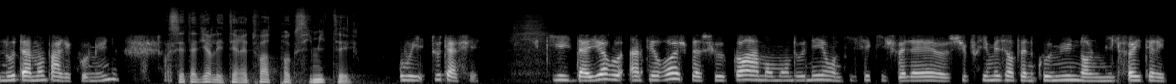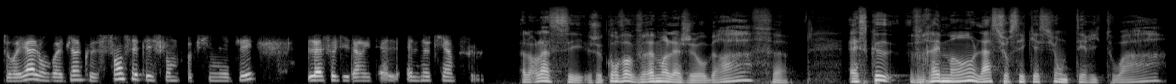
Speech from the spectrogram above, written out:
notamment par les communes. C'est-à-dire les territoires de proximité. Oui, tout à fait. Ce qui d'ailleurs interroge parce que quand à un moment donné on disait qu'il fallait euh, supprimer certaines communes dans le millefeuille territorial, on voit bien que sans cet échelon de proximité, la solidarité, elle, ne tient plus. Alors là, c'est, je convoque vraiment la géographe. Est-ce que vraiment, là, sur ces questions de territoire,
